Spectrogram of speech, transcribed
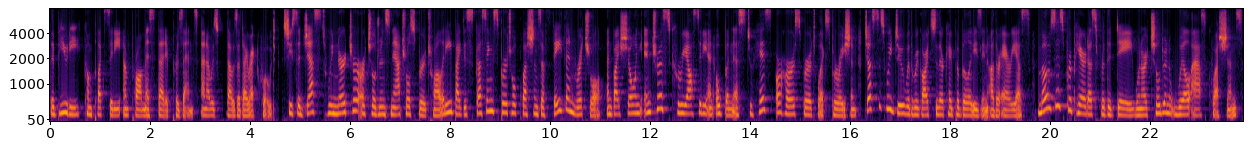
the beauty, complexity, and promise that it presents. And I was that was a direct quote. She suggests we nurture our children's natural spirituality by discussing spiritual questions of faith and ritual, and by showing interest, curiosity, and openness to his or her spiritual exploration, just as we do with regards to their capabilities in other areas. Moses prepared us for the day when our children will ask questions,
